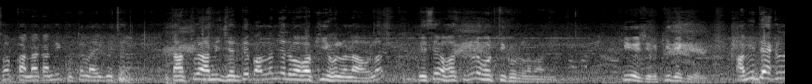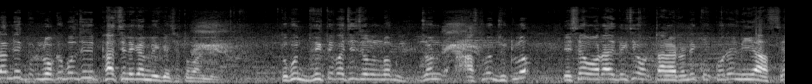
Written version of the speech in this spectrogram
সব কান্নাকান্দি করতে লাগে গেছে। তারপরে আমি জানতে পারলাম যে বাবা কি হলো না হলো? এসে হসপিটালে ভর্তি করলাম আমি। কি হয়েছিল? কি দেখলেন? আমি দেখলাম যে লোকে বলছে যে ফাঁসি লেগে মেয়ে গেছে তোমার মেয়ে। তখন দেখতে পাচ্ছি যে লোকজন আসলো জুটলো। এসে ওরা দেখছি টানাটানি করে নিয়ে আসছে।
